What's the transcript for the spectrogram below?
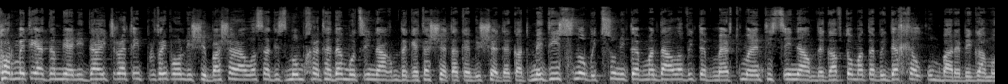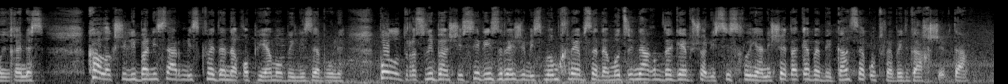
12 ადამიანი დაიჭრა ტრიპოლიში ბაშარ ალ-ასადის მომხრეთა და მოწინააღმდეგეთა შეტაკების შედეგად. მედიის ცნობით სუნიტებმა და ალავიტებმა ერთმანეთის წინააღმდეგ ავტომატები და ხელყუმბარები გამოიყენეს. ქალაქში ლიბანის არმიის ქვედანაყოფია მობილიზებული. ბოლო დროს ლიბანში სირიის რეჟიმის მომხრეებსა და მოწინააღმდეგეებს შორის სისხლიანი შეტაკებები განსაკუთრებით გახშირდა.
